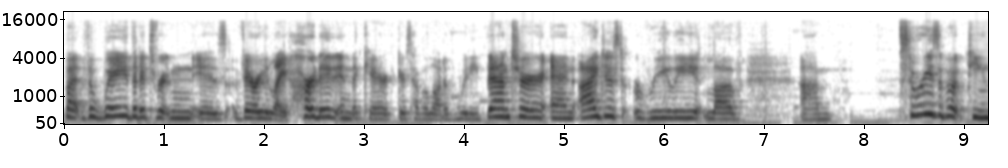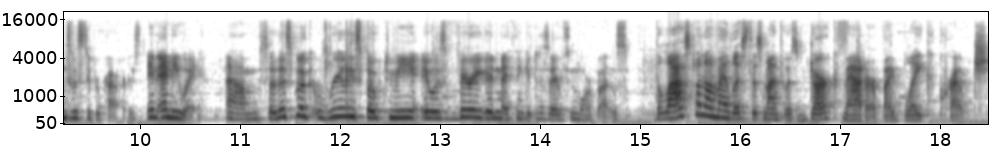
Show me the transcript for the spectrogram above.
but the way that it's written is very lighthearted and the characters have a lot of witty banter and I just really love um, stories about teens with superpowers in any way. Um, so this book really spoke to me. It was very good and I think it deserves more buzz. The last one on my list this month was Dark Matter by Blake Crouch.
